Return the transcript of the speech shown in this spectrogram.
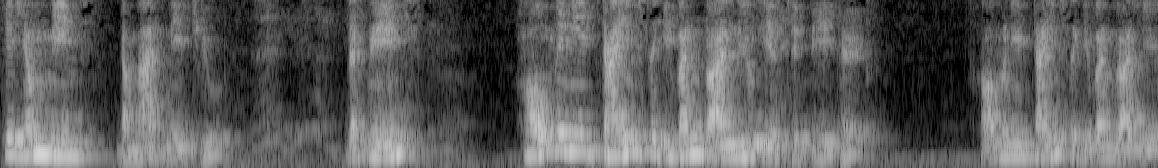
Here m means the magnitude. That means how many times the given value is repeated. How many times the given value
